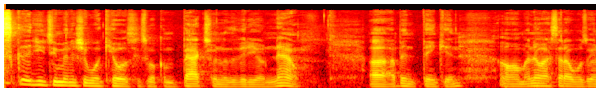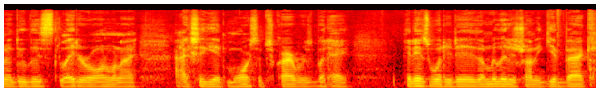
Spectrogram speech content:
What's good, YouTube man? It's your KWOLF6. Welcome back to another video. Now, uh, I've been thinking. Um, I know I said I was gonna do this later on when I actually get more subscribers, but hey, it is what it is. I'm really just trying to give back.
